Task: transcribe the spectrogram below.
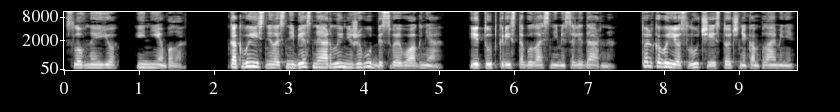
словно ее и не было. Как выяснилось, небесные орлы не живут без своего огня. И тут Криста была с ними солидарна. Только в ее случае источником пламени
